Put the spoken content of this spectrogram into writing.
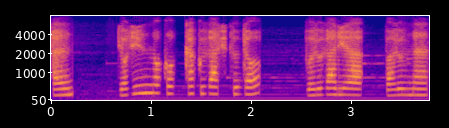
3. 巨人の骨格が出土？ブルガリア、バルナ。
